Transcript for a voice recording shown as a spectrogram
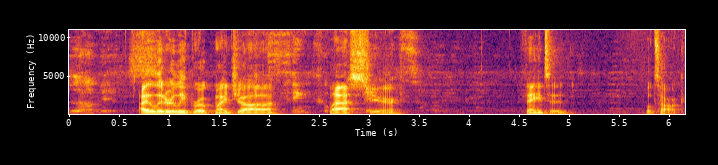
plummets. I literally broke my jaw last year. Fainted. We'll talk.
